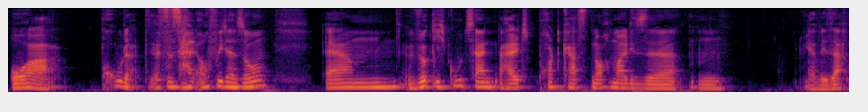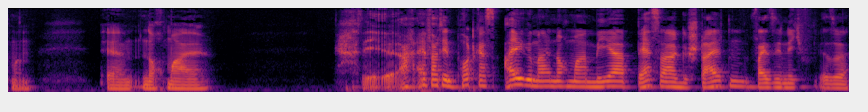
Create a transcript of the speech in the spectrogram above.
Oh, Bruder, das ist halt auch wieder so. Ähm, wirklich gut sein, halt Podcast nochmal diese, mh, hm, ja, wie sagt man, ähm, nochmal ach, ach, einfach den Podcast allgemein nochmal mehr besser gestalten, weiß ich nicht, also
